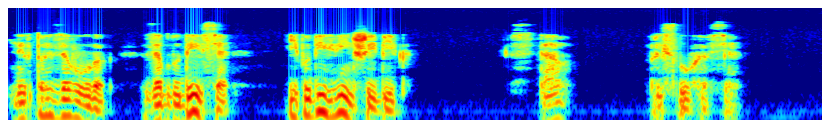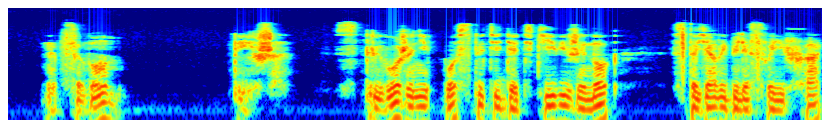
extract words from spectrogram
не в той завулок, заблудився і побіг в інший бік. Став, прислухався. Над селом тиша. Стривожені постаті дядьків і жінок стояли біля своїх хат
